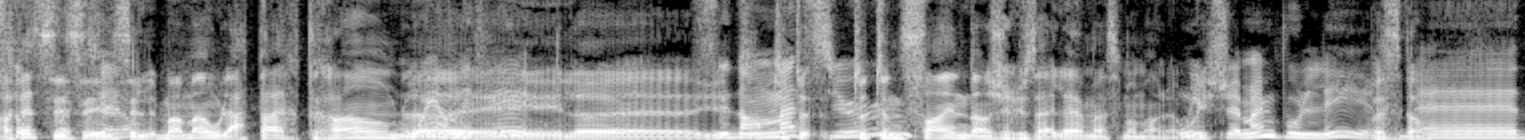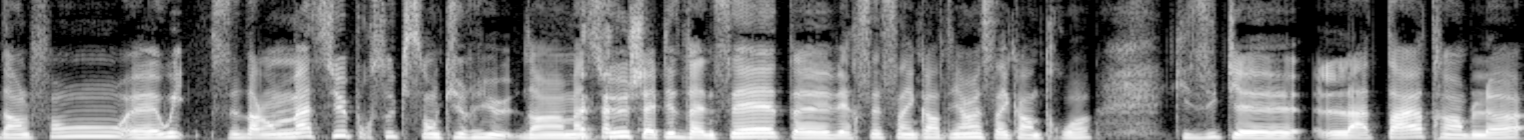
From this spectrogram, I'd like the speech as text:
En fait, c'est- le moment où la terre tremble. Oui, en effet. Et là, euh, C'est dans tout- Matthieu. toute une scène dans Jérusalem à ce moment-là. Oui, Oui. je vais même vous le lire. Vas-y donc. Euh, dans le fond, euh, oui, c'est dans Matthieu pour ceux qui sont curieux. Dans Matthieu, chapitre 27, euh, versets 51 à 53, qui dit que la terre trembla,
